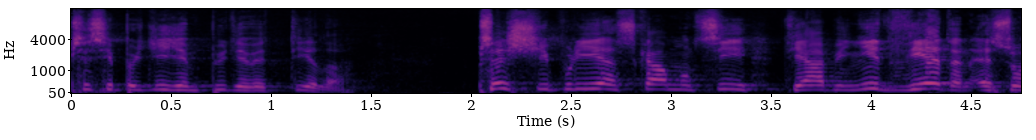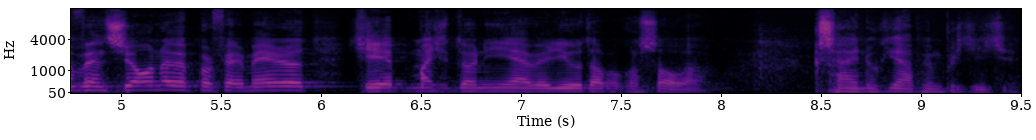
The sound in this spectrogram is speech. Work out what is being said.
pse s'i përgjigjen pyetjeve të tilla? Pse Shqipëria s'ka mundësi të japi një të dhjetën e subvencioneve për fermerët që jep Maqedonia e Veriut apo Kosova? Kësaj nuk i japin përgjigje.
